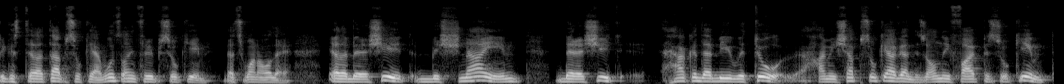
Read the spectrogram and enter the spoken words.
because Telata Psukim Avot only three Psukim. That's one there. Ela Bereshit, Bishnayim, Bereshit, how could that be with two? Hamisha Psukim there's only five Psukim.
